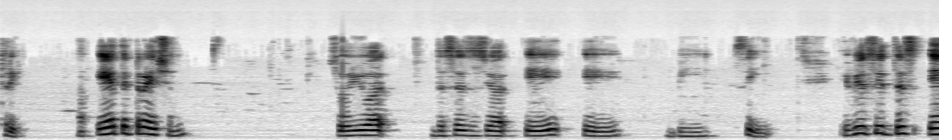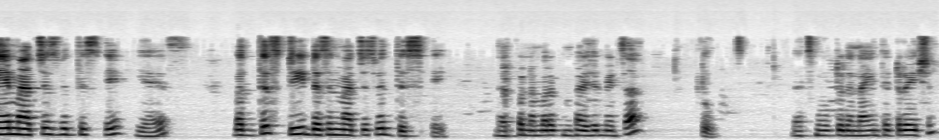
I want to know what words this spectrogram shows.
3. Eighth iteration. So you are this is your A A B C. If you see this A matches with this A, yes, but this D doesn't matches with this A. Therefore, number of comparison mates are two. Let's move to the ninth iteration.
